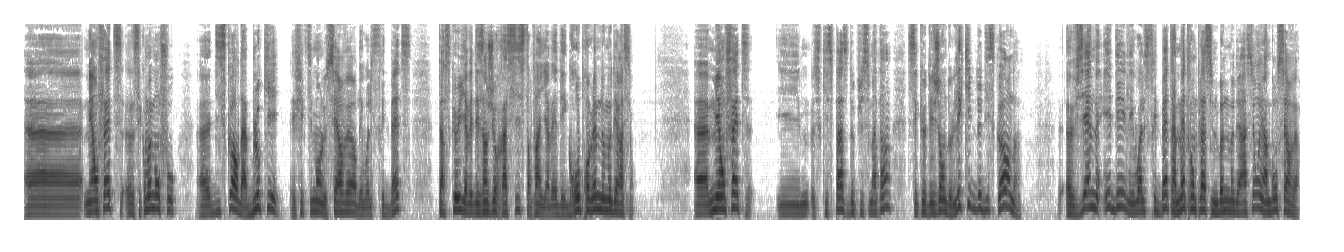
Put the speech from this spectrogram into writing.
Euh, mais en fait, euh, c'est quand même en faux. Discord a bloqué effectivement le serveur des Wall Street Bets parce qu'il y avait des injures racistes, enfin il y avait des gros problèmes de modération. mais en fait, ce qui se passe depuis ce matin, c'est que des gens de l'équipe de Discord viennent aider les Wall Street Bets à mettre en place une bonne modération et un bon serveur.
